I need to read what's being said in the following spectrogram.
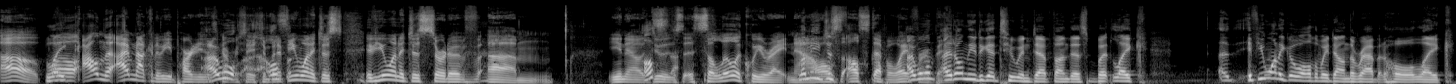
Oh, Like- well, I'll, I'm not going to be a part of this will- conversation. but if you want to just, if you want to just sort of, um, you know, I'll do a soliloquy right now, Let me I'll, just- I'll step away. I won't. I don't need to get too in depth on this, but like, uh, if you want to go all the way down the rabbit hole, like.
